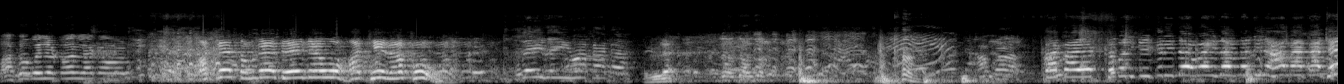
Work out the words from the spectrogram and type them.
પાછો બોલ્યો ટોલ લગાવવાનો એટલે તમને બે ને હું હાથી રાખું રહી જઈ હો કાકા લે કાકા એક સબરકી કરી દે ભાઈ જામ નદી ના હામા કાઠે.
